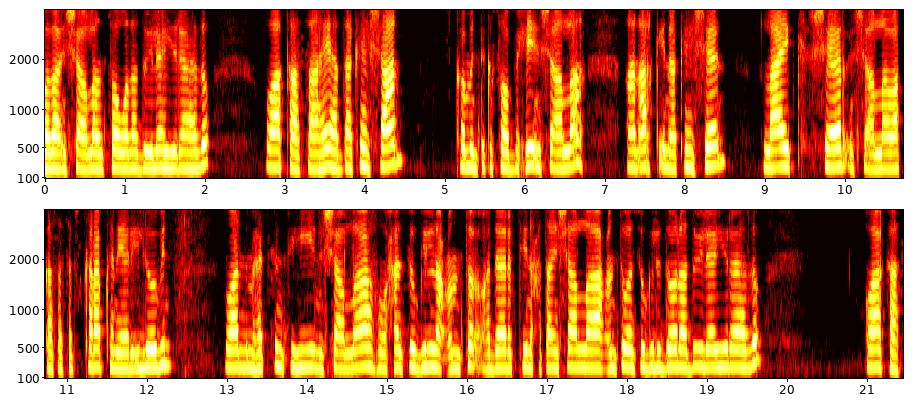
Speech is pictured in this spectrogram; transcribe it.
wadaa insha allah aan soo wada hadduu ilaahay yiraahdo waa kaasaahe haddaa ka heshaan commenti ka soo bixi insha allah aan arka inaa ka hesheen like share insha allah waa kaasaa subscribe-kan yaalla iloobin. Waadna mahadsantihiin insha allah waxaan soo gelinaa cunto. Haddaa rabtiin xataa insha allah cunto waan soo geli doonaa hadduu ilaahay yiraahdo. Waa kaas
